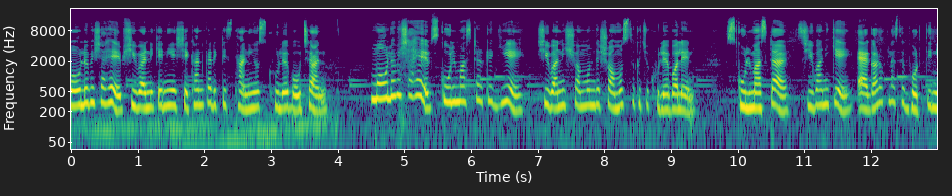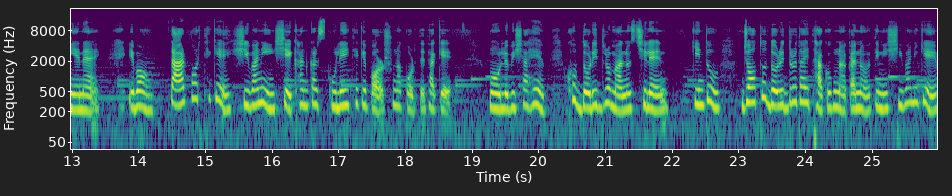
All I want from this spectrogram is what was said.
মৌলভী সাহেব শিবানীকে নিয়ে সেখানকার একটি স্থানীয় স্কুলে পৌঁছান। মৌলভী সাহেব স্কুল মাস্টারকে গিয়ে শিবানীর সম্বন্ধে সমস্ত কিছু খুলে বলেন। স্কুল মাস্টার শিবানীকে এগারো ক্লাসে ভর্তি নিয়ে নেয় এবং তারপর থেকে শিবানী সেখানকার স্কুলেই থেকে পড়াশোনা করতে থাকে। মৌলভী সাহেব খুব দরিদ্র মানুষ ছিলেন। কিন্তু যত দরিদ্রতাই থাকুক না কেন, তিনি শিবানীকে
